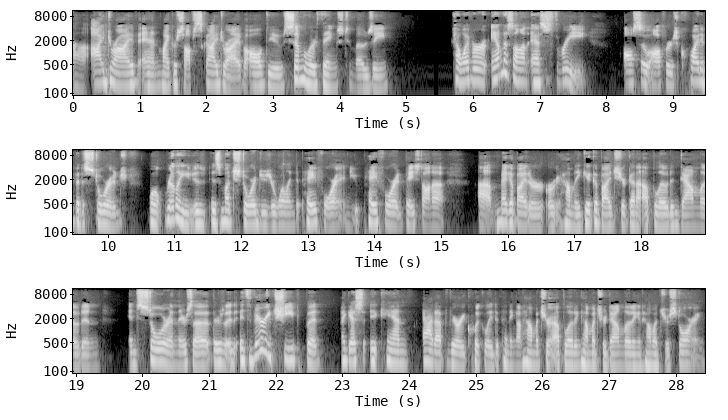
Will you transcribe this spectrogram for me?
uh, iDrive and Microsoft SkyDrive all do similar things to Mozy. However, Amazon S3 also offers quite a bit of storage. Well, really, as much storage as you're willing to pay for it, and you pay for it based on a, a megabyte or, or how many gigabytes you're going to upload and download and and store. And there's a there's a, it's very cheap, but I guess it can add up very quickly depending on how much you're uploading, how much you're downloading, and how much you're storing.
